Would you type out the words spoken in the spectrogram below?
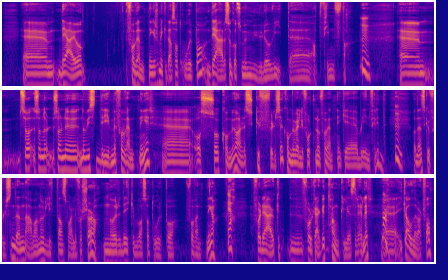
Eh, det er jo forventninger som ikke det er satt ord på. Det er det så godt som umulig å vite at fins, da. Mm. Så, så, når, så når vi driver med forventninger, eh, og så kommer jo en skuffelse kommer veldig fort når forventningene ikke blir innfridd. Og den skuffelsen den er man jo litt ansvarlig for sjøl, når det ikke var satt ord på forventninga. Ja. For det er ikke, folk er jo ikke tankelesere heller. Nei. ikke alle, i hvert fall.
